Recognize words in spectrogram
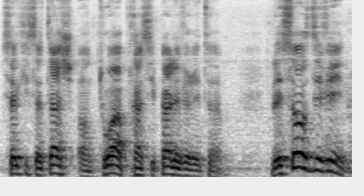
celle qui s'attache en toi principal et véritable. L'essence divine,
